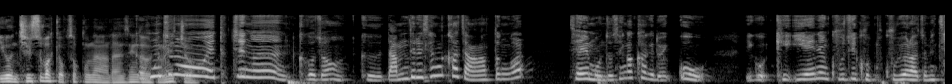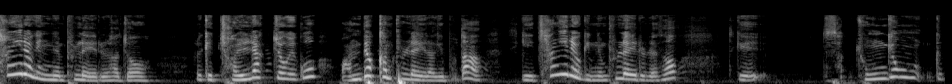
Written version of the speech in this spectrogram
이건 질 수밖에 없었구나라는 그 생각을 좀 했죠. 홍진호의 특징은 그거죠. 그 남들이 생각하지 않았던 걸 제일 먼저 생각하기도 했고 이거 기- 얘는 굳이 구, 구별하자면 창의력 있는 플레이를 하죠. 이렇게 전략적이고 완벽한 플레이라기보다 이게 창의력 있는 플레이를 해서 되게 사- 존경 그-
